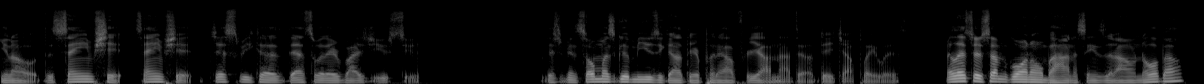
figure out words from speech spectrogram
You know, the same shit, same shit, just because that's what everybody's used to. There's been so much good music out there put out for y'all not to update y'all playlist. Unless there's something going on behind the scenes that I don't know about.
